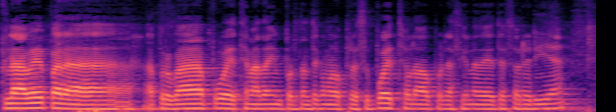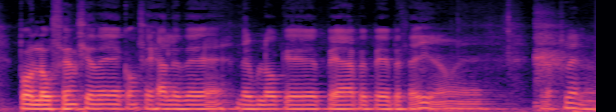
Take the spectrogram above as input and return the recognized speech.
clave para aprobar pues temas tan importantes como los presupuestos, las operaciones de tesorería, por la ausencia de concejales del bloque PAPP PCI, ¿no? Eh, los plenos,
